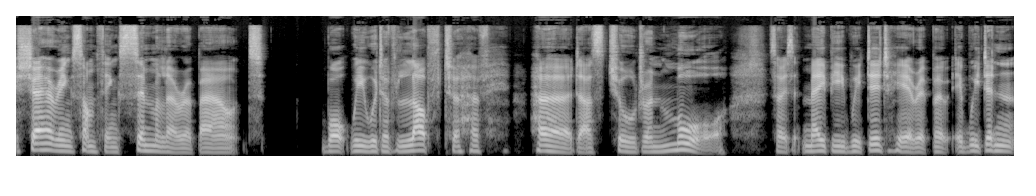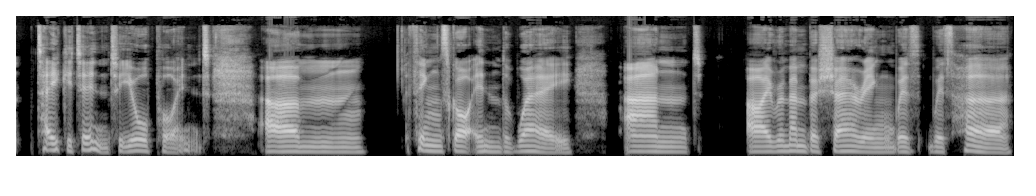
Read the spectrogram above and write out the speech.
sharing something similar about what we would have loved to have heard as children more. So maybe we did hear it, but we didn't take it in, to your point. Um, things got in the way. And I remember sharing with, with her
